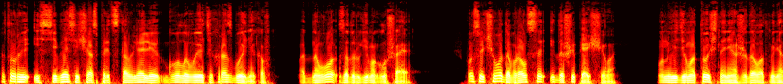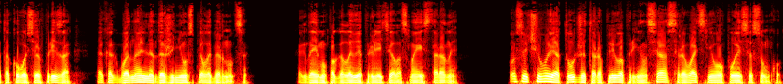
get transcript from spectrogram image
которые из себя сейчас представляли головы этих разбойников, одного за другим оглушая. После чего добрался и до шипящего. Он, видимо, точно не ожидал от меня такого сюрприза, так как банально даже не успел обернуться, когда ему по голове прилетело с моей стороны, после чего я тут же торопливо принялся срывать с него пояс и сумку,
